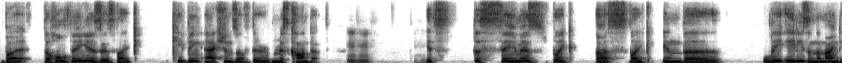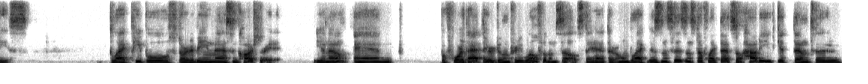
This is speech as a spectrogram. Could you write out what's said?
but the whole thing is is like keeping actions of their misconduct. Mm-hmm. Mm-hmm. It's the same as like us like in the late 80s and the 90s black people started being mass incarcerated you know and before that they were doing pretty well for themselves. They had their own black businesses and stuff like that. So how do you get them to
